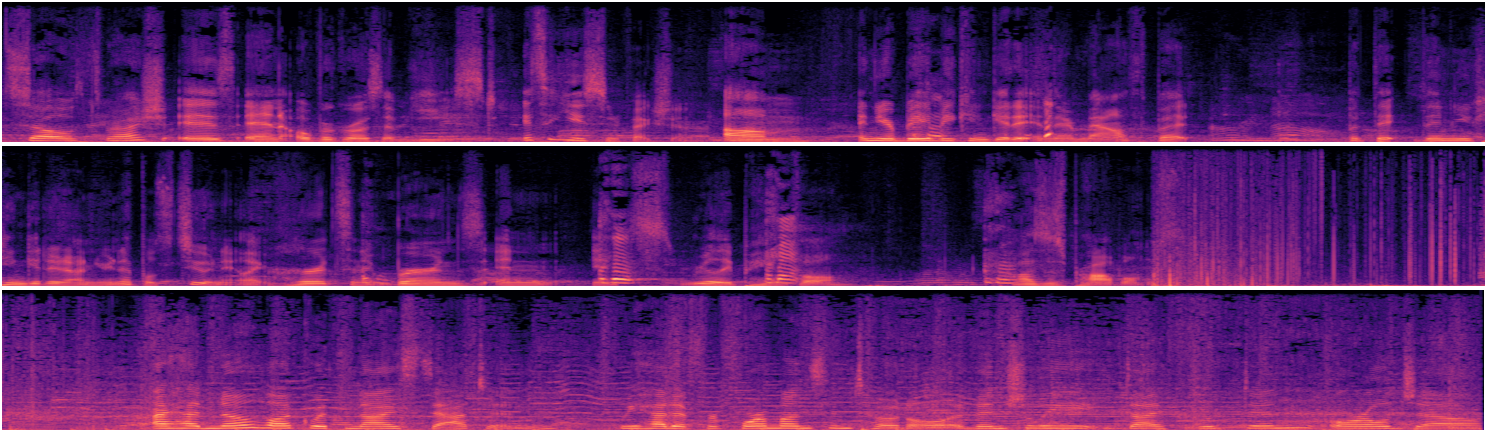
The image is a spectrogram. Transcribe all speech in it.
So thrush is an overgrowth of yeast. It's a yeast infection. Um, and your baby can get it in their mouth, but but they, then you can get it on your nipples too, and it like hurts and it burns and it's really painful. Causes problems. I had no luck with nystatin. We had it for four months in total. Eventually, difluctin, oral gel,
